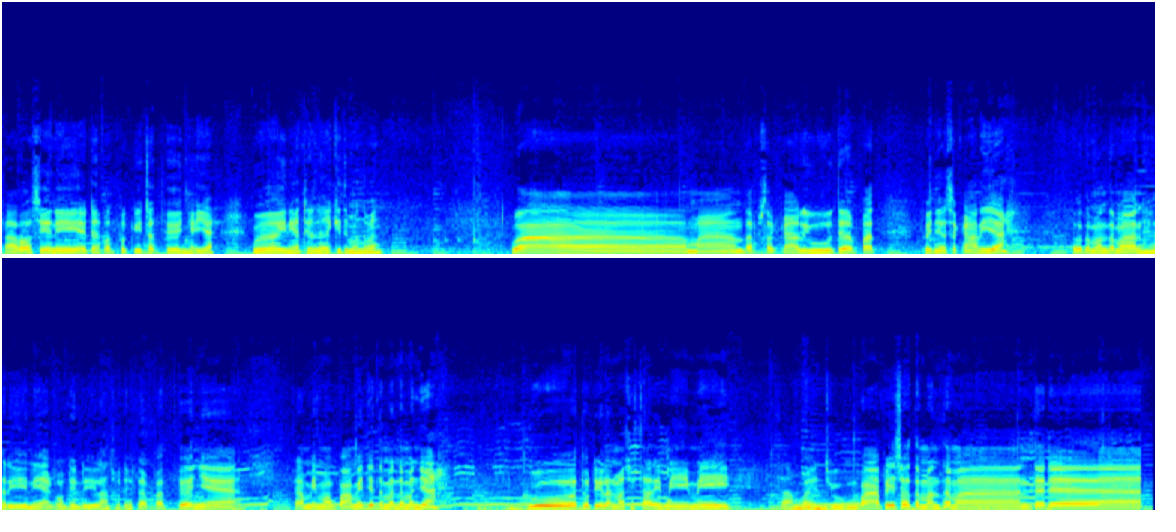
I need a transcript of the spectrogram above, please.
taruh sini dapat bekicot banyak ya. Wah ini ada lagi teman-teman. Wah mantap sekali. Uh, dapat banyak sekali ya. Tuh teman-teman hari ini aku dan Dilan sudah dapat banyak. Kami mau pamit ya teman-teman ya. Uh tuh Dilan masih cari Mimi. Sampai jumpa besok teman-teman. Dadah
